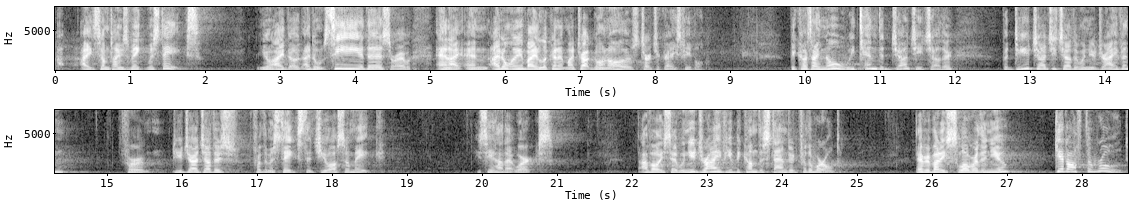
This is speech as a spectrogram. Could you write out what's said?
I, I sometimes make mistakes. You know, I don't, I don't see this, or I, and I and I don't want anybody looking at my truck going, "Oh, those Church of Christ people," because I know we tend to judge each other. But do you judge each other when you're driving? For do you judge others for the mistakes that you also make? You see how that works? I've always said when you drive, you become the standard for the world. Everybody's slower than you. Get off the road.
